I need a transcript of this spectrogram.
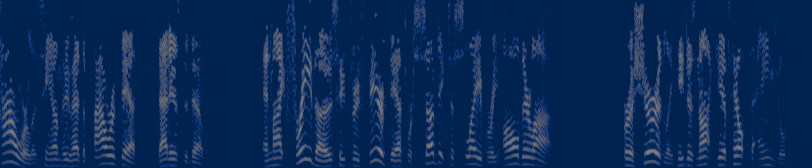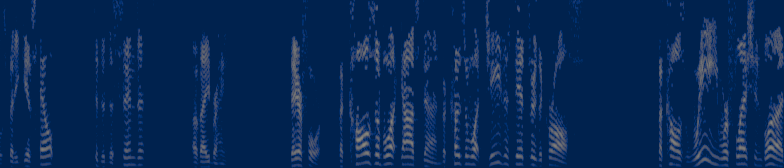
powerless him who had the power of death, that is, the devil, and might free those who through fear of death were subject to slavery all their lives. For assuredly he does not give help to angels, but he gives help to the descendant of Abraham. Therefore, because of what God's done, because of what Jesus did through the cross, because we were flesh and blood,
